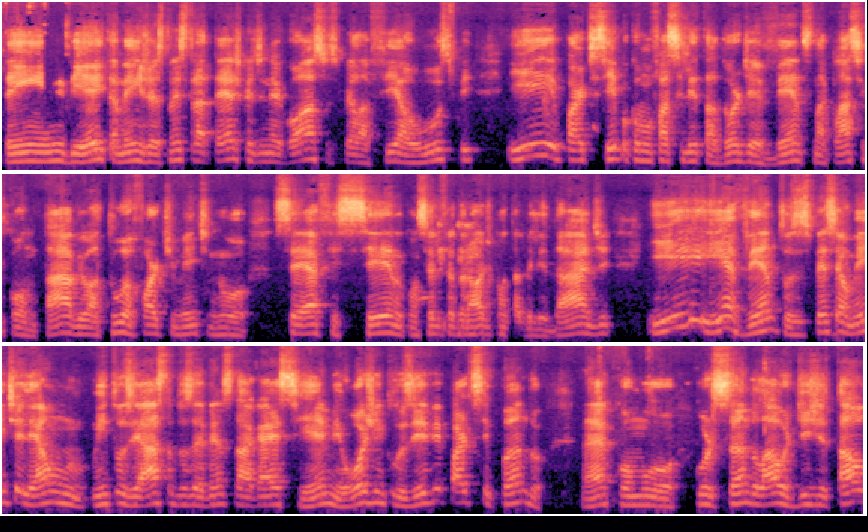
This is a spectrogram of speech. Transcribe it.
Tem MBA também em gestão estratégica de negócios pela FIA USP e participa como facilitador de eventos na classe contábil, atua fortemente no CFC, no Conselho Federal de Contabilidade e em eventos, especialmente ele é um entusiasta dos eventos da HSM, hoje inclusive participando, né, como cursando lá o Digital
